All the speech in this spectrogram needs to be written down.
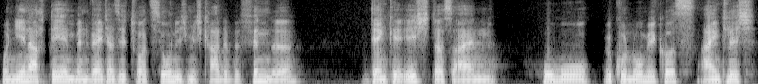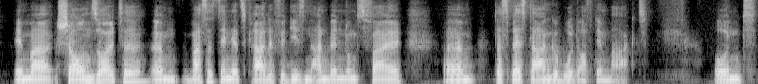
Und je nachdem, in welcher Situation ich mich gerade befinde, denke ich, dass ein Homo economicus eigentlich immer schauen sollte, ähm, was ist denn jetzt gerade für diesen Anwendungsfall ähm, das beste Angebot auf dem Markt. Und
